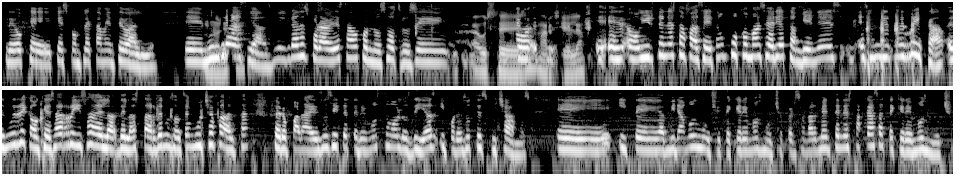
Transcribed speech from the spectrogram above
creo que, que es completamente válido. mil gracias gracias, mil gracias por haber estado con nosotros. Eh, a usted, Marcela. Eh, eh, oírte en esta faceta un poco más seria también es, es muy, rica, es muy rica, aunque esa risa de, la, de las tardes nos hace mucha falta, pero para eso sí te tenemos todos los días y por eso te escuchamos. y te admiramos mucho y te queremos mucho. Personalmente en esta casa te queremos mucho.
